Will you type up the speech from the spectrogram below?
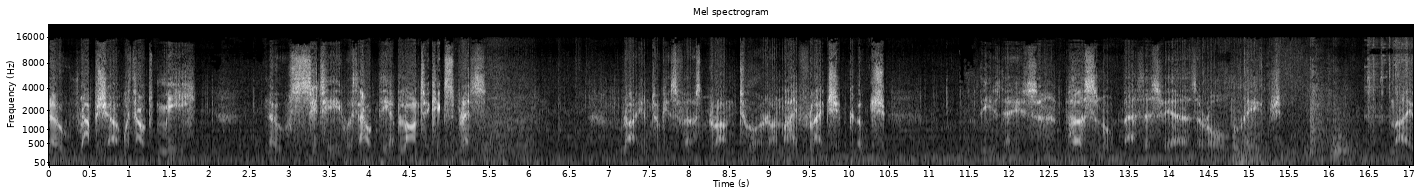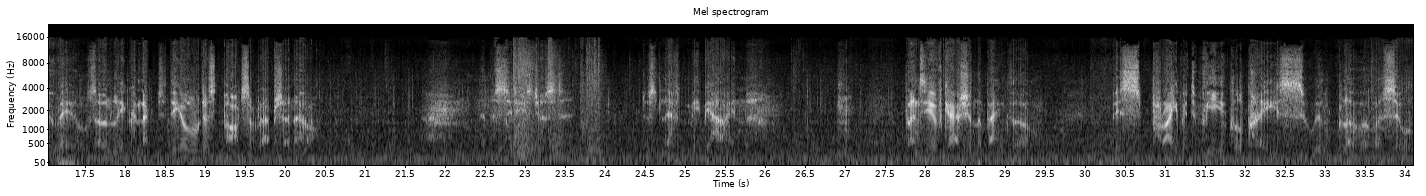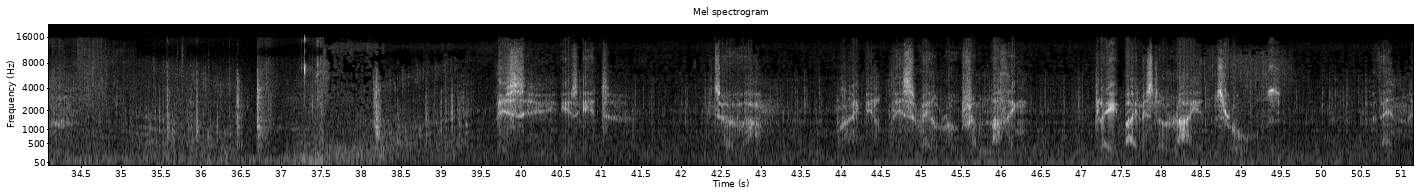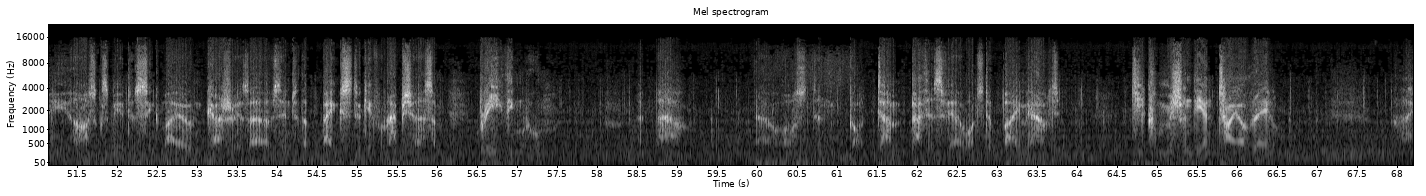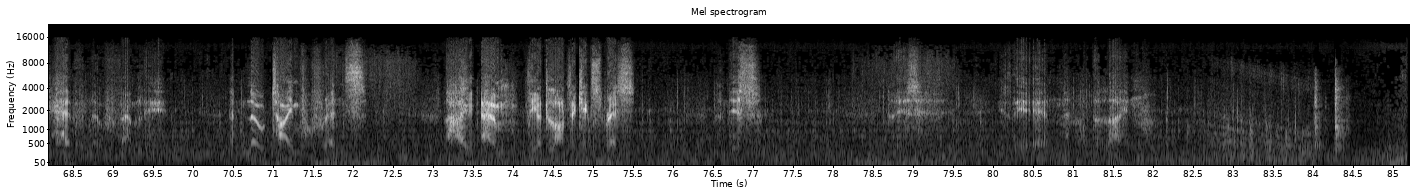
no Rapture without me. No city without the Atlantic Express. Ryan took his first grand tour on my flagship coach. These days, personal bathyspheres are all the rage. My rails only connect the oldest parts of Rapture now. And the city's just... just left me behind. Plenty of cash in the bank, though. This private vehicle craze will blow over soon. This is it. It's over. I built this railroad from nothing. Played by Mr. Ryan's rules. But then he asks me to sink my own cash reserves into the banks to give Rapture some breathing room. Bathysphere wants to buy me out. Decommission the entire rail. I have no family. And no time for friends. I am the Atlantic Express. And this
